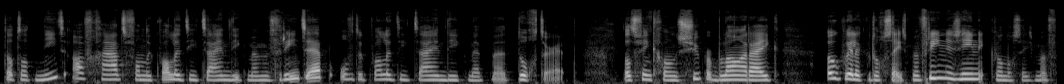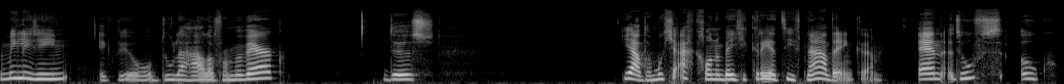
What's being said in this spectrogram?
dat dat niet afgaat van de quality time die ik met mijn vriend heb of de quality time die ik met mijn dochter heb. Dat vind ik gewoon super belangrijk. Ook wil ik nog steeds mijn vrienden zien. Ik wil nog steeds mijn familie zien. Ik wil doelen halen voor mijn werk. Dus ja, dan moet je eigenlijk gewoon een beetje creatief nadenken. En het hoeft ook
